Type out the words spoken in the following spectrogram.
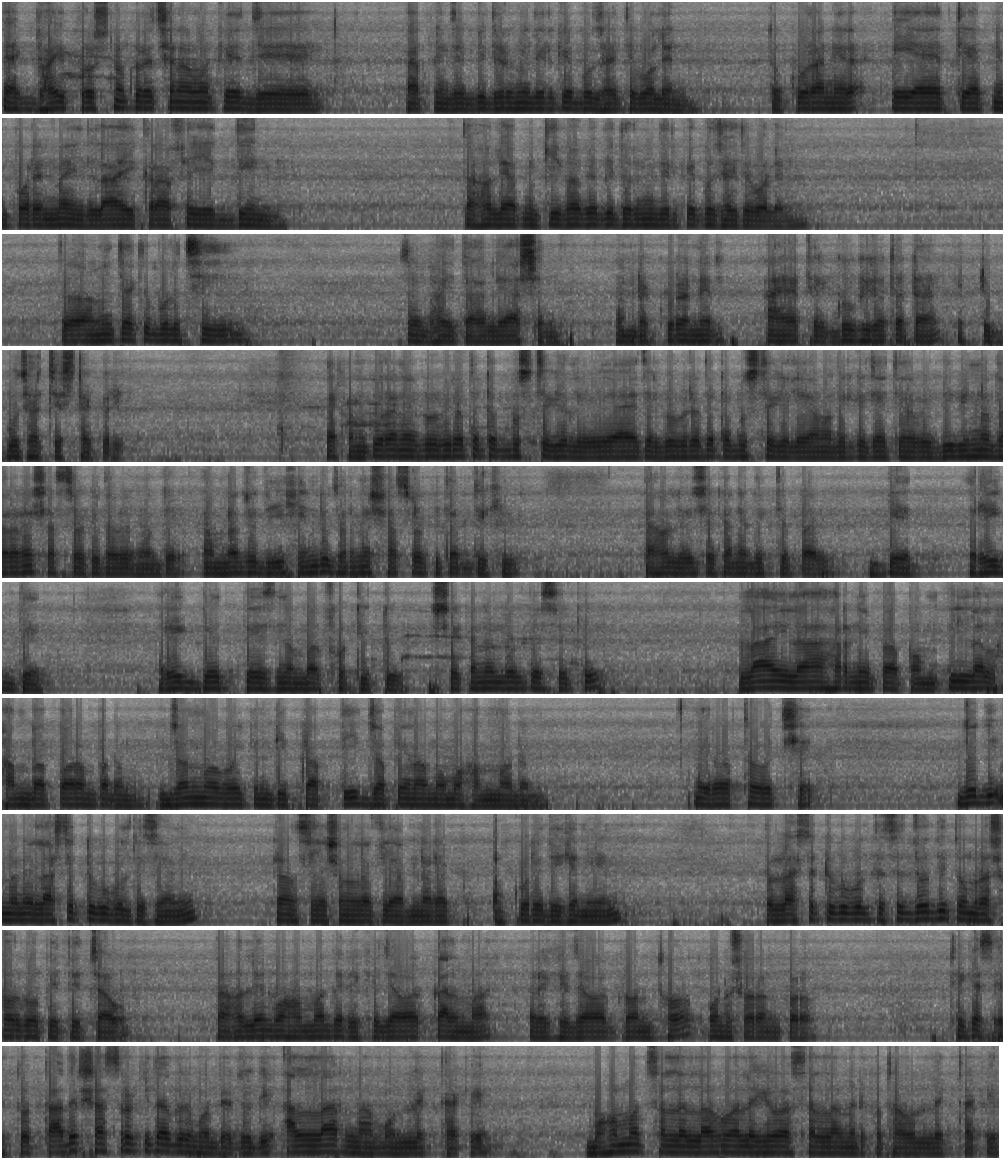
এক ভাই প্রশ্ন করেছেন আমাকে যে, আপনি যে বিধর্মীদেরকে বোঝাইতে বলেন, তো কোরআনের এই আয়াতটি আপনি পড়েন নাই লাই ক্রাফে দিন। তাহলে আপনি কীভাবে বিধর্মীদেরকে বোঝাইতে বলেন? তো আমি তাকে বলেছি যে, ভাই, তাহলে আসেন, আমরা কোরআনের আয়াতের গভীরতাটা একটু বোঝার চেষ্টা করি। এখন কোরআনের গভীরতাটা বুঝতে গেলে, আয়াতের গভীরতাটা বুঝতে গেলে আমাদেরকে যাইতে হবে বিভিন্ন ধরনের শাস্ত্র কিতাবের মধ্যে। আমরা যদি হিন্দু ধর্মের শাস্ত্র কিতাব দেখি, তাহলে সেখানে দেখতে পাই Veda, Rigveda. Rigveda page number forty two সেখানে বলতেছে কি, লা ইলাহা হারনি পাপম ইল্লাল হাম্বা পরমপদম জন্ম বৈকুণ্ঠী প্রাপ্তি জপে নাম মোহাম্মদম। এর অর্থ হচ্ছে, যদি মানে লাস্টের টুকু বলতেছি আমি ট্রান্সলেশন লাগলে আপনারা করে দেখে নিন। তো লাস্টেরটুকু বলতেছে, যদি তোমরা স্বর্গ পেতে চাও, তাহলে মোহাম্মদের রেখে যাওয়া কালমা, রেখে যাওয়া গ্রন্থ অনুসরণ করো। ঠিক আছে? তো তাদের শাস্ত্র কিতাবের মধ্যে যদি আল্লাহর নাম উল্লেখ থাকে, মোহাম্মদ সাল্লাল্লাহু আলহি আসাল্লামের কথা উল্লেখ থাকে,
